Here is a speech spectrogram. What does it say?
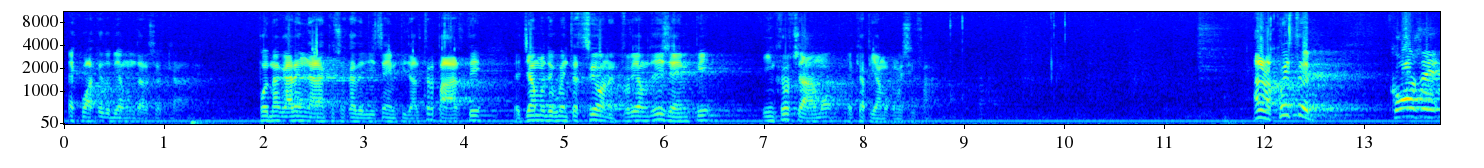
è qua che dobbiamo andare a cercare. Poi magari andare anche a cercare degli esempi da altre parti, leggiamo la documentazione, troviamo degli esempi, incrociamo e capiamo come si fa. Allora, queste cose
